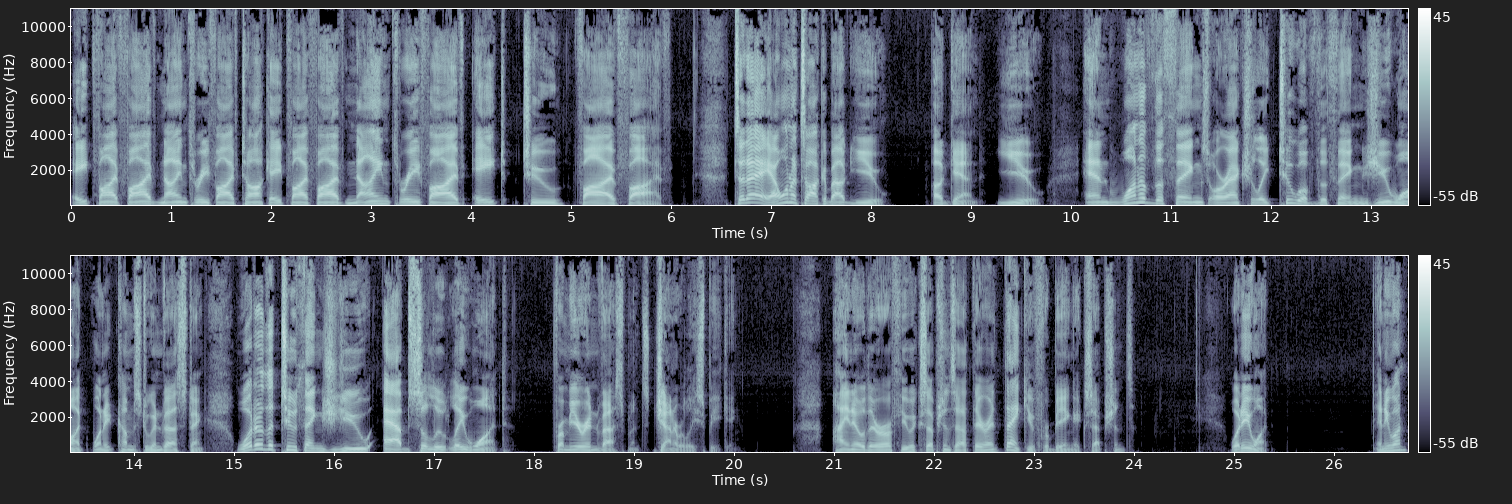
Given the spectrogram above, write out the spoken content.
855 935 Talk, 855 935 8255. Today, I want to talk about you. Again, you. And one of the things, or actually two of the things you want when it comes to investing. What are the two things you absolutely want from your investments, generally speaking? I know there are a few exceptions out there, and thank you for being exceptions. What do you want? Anyone?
